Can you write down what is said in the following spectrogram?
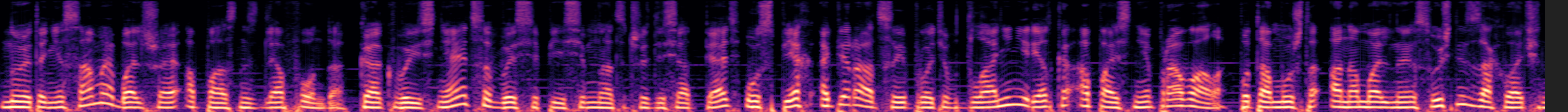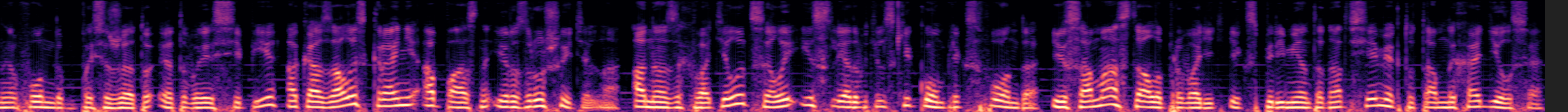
Но это не самая большая опасность опасность для фонда. Как выясняется, в SCP-1765 успех операции против длани нередко опаснее провала, потому что аномальная сущность, захваченная фондом по сюжету этого SCP, оказалась крайне опасна и разрушительна. Она захватила целый исследовательский комплекс фонда и сама стала проводить эксперименты над всеми, кто там находился.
